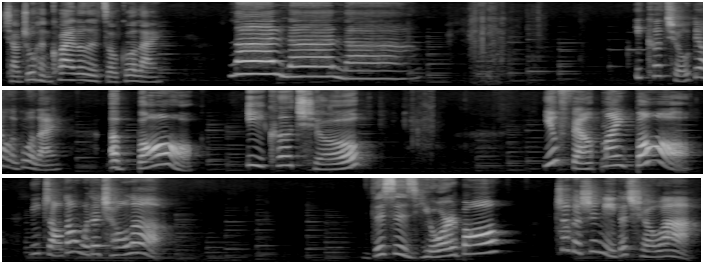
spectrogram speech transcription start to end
小猪很快乐的走过来，啦啦啦，一颗球掉了过来，a ball，一颗球。You found my ball，你找到我的球了。This is your ball，这个是你的球啊。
